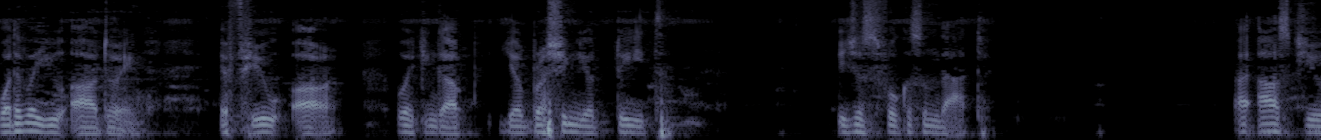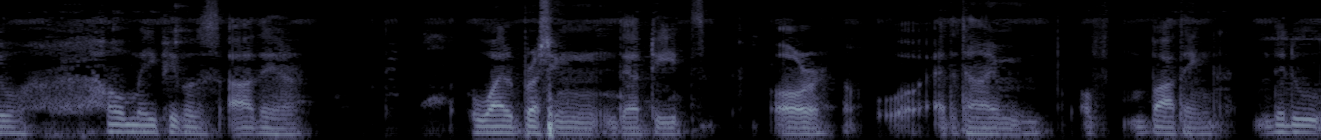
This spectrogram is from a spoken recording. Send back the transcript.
whatever you are doing if you are waking up you're brushing your teeth you just focus on that. I ask you how many people are there while brushing their teeth or at the time of bathing? They do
